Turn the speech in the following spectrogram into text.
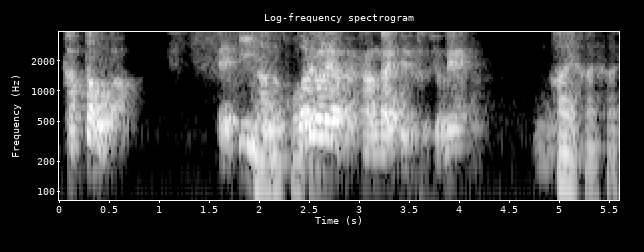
買った方が、えいいと、我々はやっぱり考えてるんですよね。うんはいはいはいはい。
